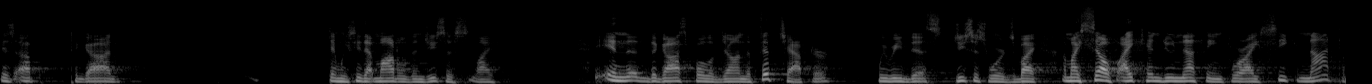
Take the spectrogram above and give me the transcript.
is up to God. Then we see that modeled in Jesus' life. In the, the Gospel of John, the fifth chapter, we read this Jesus' words By myself I can do nothing, for I seek not to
